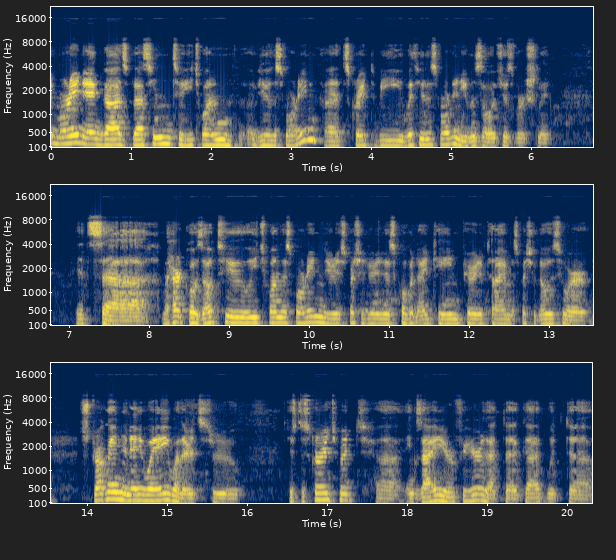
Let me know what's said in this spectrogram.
Good morning and God's blessing to each one of you this morning. Uh, it's great to be with you this morning, even though it's just virtually. It's uh, my heart goes out to each one this morning, especially during this COVID-19 period of time, especially those who are struggling in any way, whether it's through just discouragement, uh, anxiety, or fear, that uh, God would uh,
